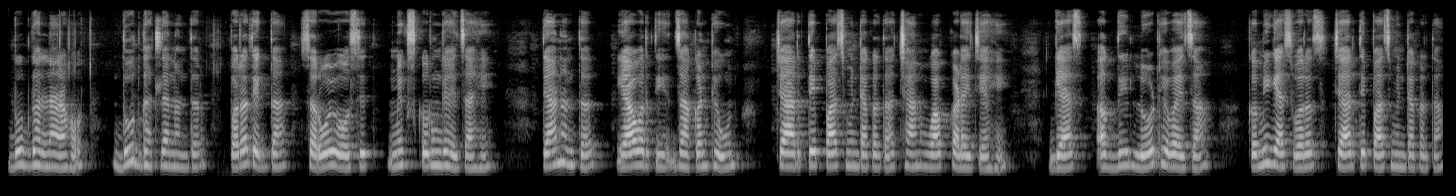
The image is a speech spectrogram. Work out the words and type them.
दूध घालणार आहोत. दूध घातल्यानंतर परत एकदा सर्व व्यवस्थित मिक्स करून घ्यायचं आहे. त्यानंतर यावरती झाकण ठेवून चार ते पाच मिनटाकरता छान वाफ काढायची आहे. गॅस अगदी लो ठेवायचा. कमी गॅसवरच चार ते पाच मिनटाकरता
